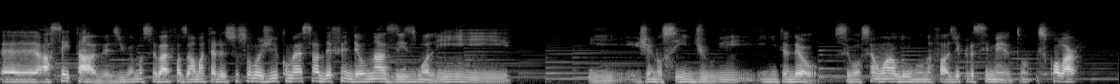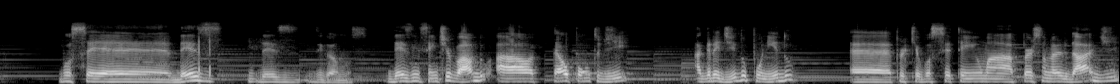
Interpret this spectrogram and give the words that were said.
é, aceitáveis. Digamos, você vai fazer uma matéria de sociologia e começa a defender o nazismo ali e, e genocídio, e, e entendeu? Se você é um aluno na fase de crescimento escolar, você é des, des, digamos, desincentivado até o ponto de agredido, punido, é, porque você tem uma personalidade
